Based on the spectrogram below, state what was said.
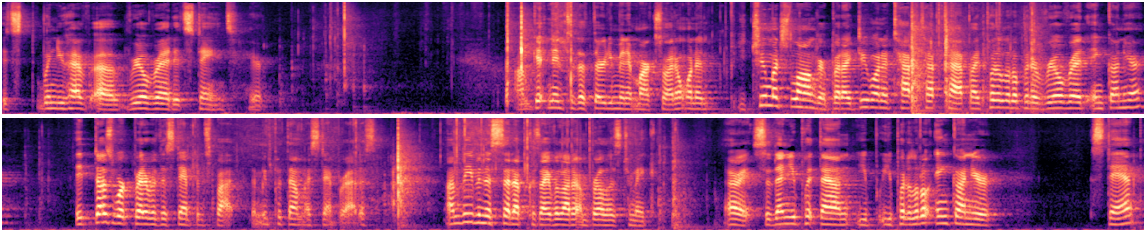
It's when you have a real red, it stains. Here. I'm getting into the 30 minute mark, so I don't want to be too much longer, but I do want to tap, tap, tap. I put a little bit of real red ink on here. It does work better with a Stampin' Spot. Let me put down my Stamparatus. I'm leaving this set up because I have a lot of umbrellas to make. All right, so then you put down, you, you put a little ink on your stamp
